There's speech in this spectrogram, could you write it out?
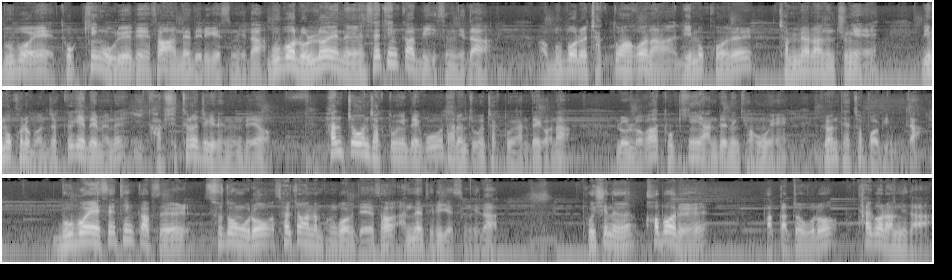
무버의 도킹 오류에 대해서 안내 드리겠습니다. 무버 롤러에는 세팅 값이 있습니다. 어, 무버를 작동하거나 리모컨을 전멸하는 중에 리모컨을 먼저 끄게 되면 이 값이 틀어지게 되는데요. 한쪽은 작동이 되고 다른 쪽은 작동이 안 되거나 롤러가 도킹이 안 되는 경우에 그런 대처법입니다. 무버의 세팅 값을 수동으로 설정하는 방법에 대해서 안내 드리겠습니다. 보시는 커버를 바깥쪽으로 탈거를 합니다.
